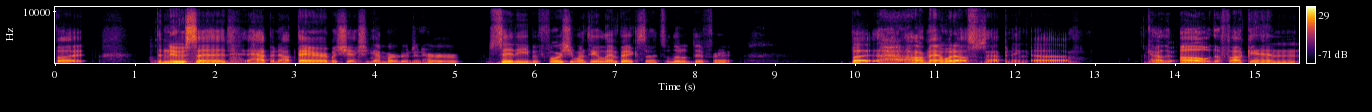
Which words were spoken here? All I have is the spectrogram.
but the news said it happened out there, but she actually got murdered in her city before she went to the Olympics, so it's a little different. But oh man, what else was happening? Uh God, oh, the fucking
